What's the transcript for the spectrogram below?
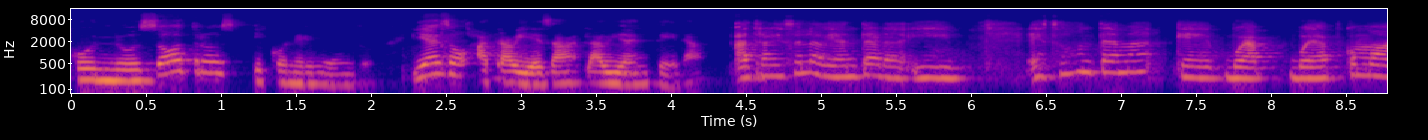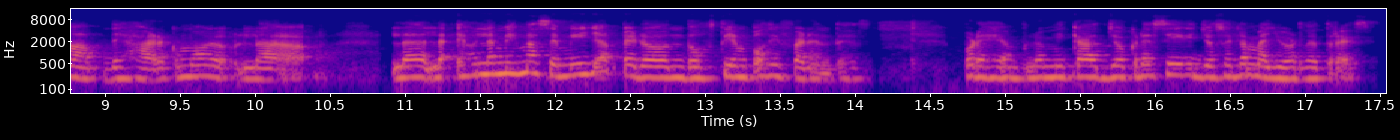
con nosotros y con el mundo. Y eso atraviesa la vida entera. Atraviesa la vida entera y esto es un tema que voy a, voy a como dejar como la, es la misma semilla, pero en dos tiempos diferentes. Por ejemplo, en mi caso, yo crecí, yo soy la mayor de tres.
